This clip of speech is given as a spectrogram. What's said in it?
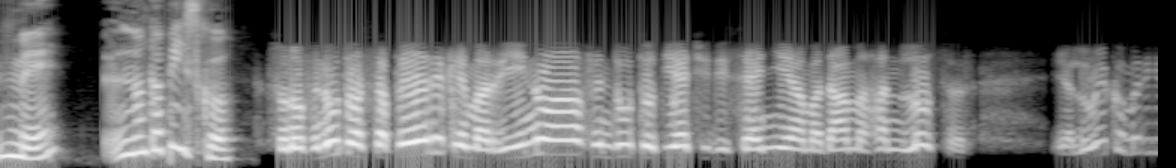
me? Non capisco. Sono venuto a sapere che Marino ha venduto dieci disegni a Madame Hanlosser e a lui come rifugiato.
